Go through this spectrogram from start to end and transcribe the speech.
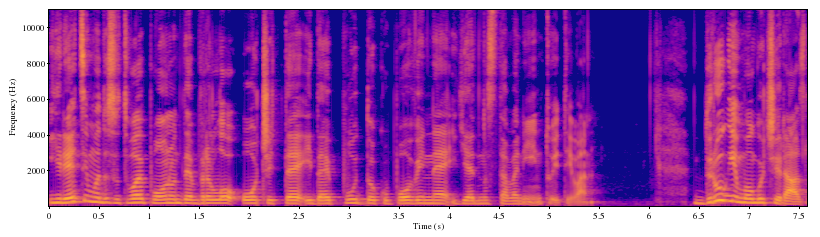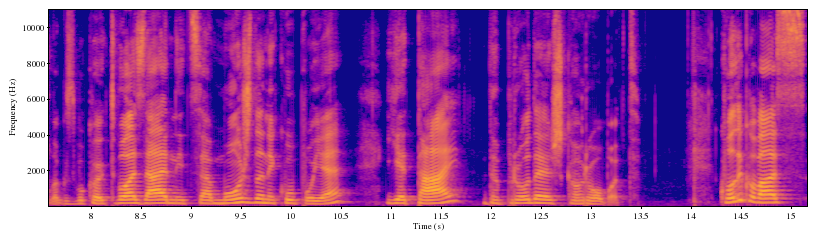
i recimo da su tvoje ponude vrlo očite i da je put do kupovine jednostavan i intuitivan. Drugi mogući razlog zbog kojeg tvoja zajednica možda ne kupuje je taj da prodaješ kao robot. Koliko vas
